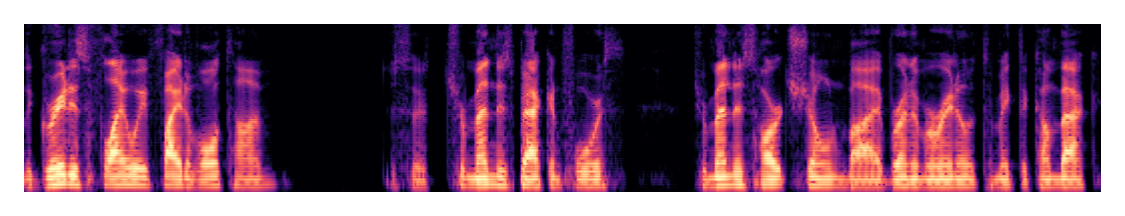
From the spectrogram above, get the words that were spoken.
the greatest flyweight fight of all time. Just a tremendous back and forth. Tremendous heart shown by Brandon Moreno to make the comeback.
